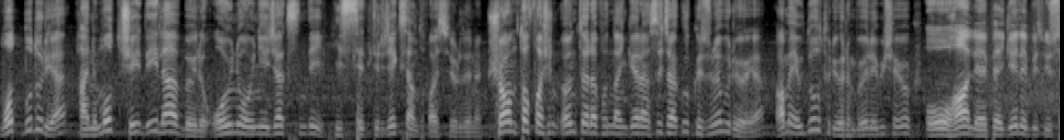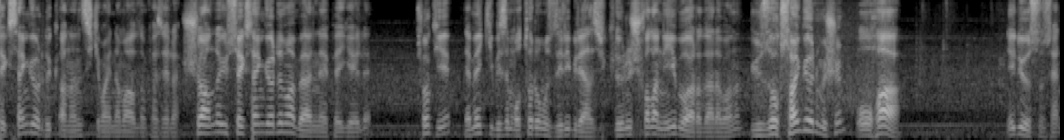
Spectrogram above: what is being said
Mod budur ya. Hani mod şey değil abi böyle oyunu oynayacaksın değil. Hissettireceksen Tofaş sürdüğünü. Şu an Tofaş'ın ön tarafından gelen sıcaklık gözüme vuruyor ya. Ama evde oturuyorum böyle bir şey yok. Oha LPG ile biz 180 gördük. Ananı sikim aynama aldım kazela. Şu anda 180 gördüm abi ben LPG ile. Çok iyi. Demek ki bizim motorumuz diri birazcık. Dönüş falan iyi bu arada arabanın. 190 görmüşüm. Oha. Ne diyorsun sen?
